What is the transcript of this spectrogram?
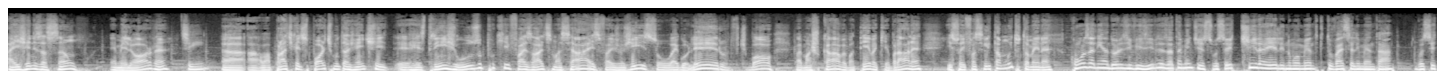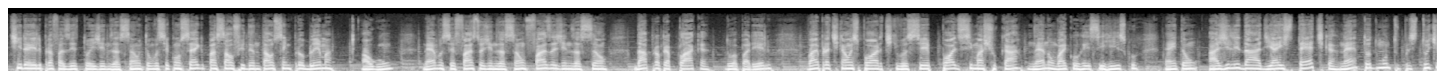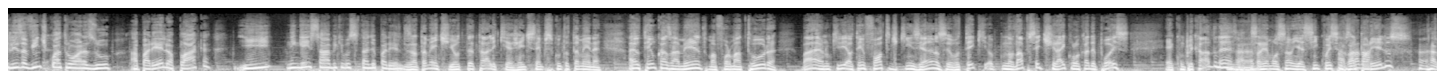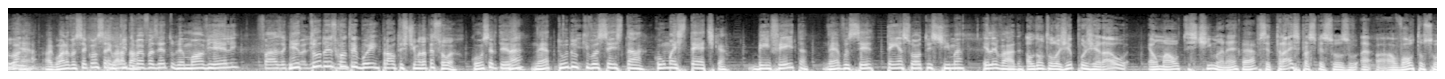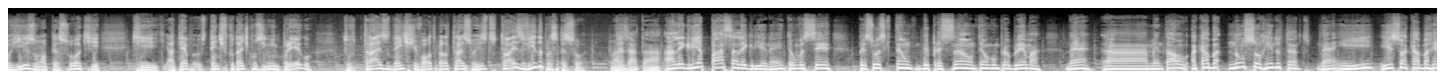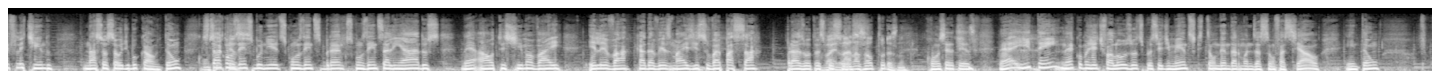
a higienização é melhor, né? Sim. A, a, a, prática de esporte, muita gente eh, restringe o uso porque faz artes marciais, faz jiu-jitsu, ou é goleiro, futebol, vai machucar, vai bater, vai quebrar, né? Isso aí facilita muito também, né? Com os alinhadores invisíveis, é exatamente isso. Você tira ele no momento que tu vai se alimentar, você tira ele para fazer tua higienização, então você consegue passar o fio dental sem problema algum, né? Você faz sua higienização, faz a higienização da própria placa do aparelho vai praticar um esporte que você pode se machucar, né? Não vai correr esse risco, né? Então, a agilidade e a estética, né? Todo mundo tu, tu utiliza 24 horas o aparelho, a placa e ninguém sabe que você está de aparelho. Exatamente. E outro detalhe que a gente sempre escuta também, né? Ah, eu tenho um casamento, uma formatura, bah, eu não queria, eu tenho foto de 15 anos, eu vou ter que, não dá para você tirar e colocar depois é complicado, né? Exato. Essa remoção. E assim, com esses agora aparelhos. agora, é. agora você consegue. Agora o que dá. tu vai fazer? Tu remove ele, faz aquilo E ali, tudo isso contribui para a autoestima da pessoa. Com certeza. Né? né? Tudo que você está com uma estética bem feita, né? Você tem a sua autoestima elevada. A odontologia, por geral, é uma autoestima, né? É. Você traz para as pessoas a, a, volta ao sorriso, uma pessoa que, que até tem dificuldade de conseguir um emprego, tu traz o dente de volta para ela, traz o sorriso, tu traz vida para essa pessoa. É? Exato. A alegria passa a alegria, né? Então você, pessoas que têm depressão, têm algum problema, né, uh, mental, acaba não sorrindo tanto, né? E isso acaba refletindo na sua saúde bucal. Então, com estar certeza. com os dentes bonitos, com os dentes brancos, com os dentes alinhados, né? A autoestima vai elevar cada vez mais, isso vai passar para as outras vai pessoas. lá nas alturas, né? Com certeza. né? E tem, né, como a gente falou, os outros procedimentos que estão dentro da harmonização facial. Então,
